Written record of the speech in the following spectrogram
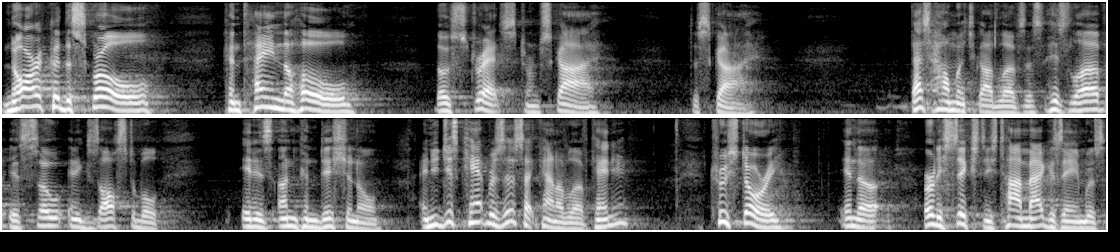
nor could the scroll contain the whole, though stretched from sky to sky. That's how much God loves us. His love is so inexhaustible, it is unconditional. And you just can't resist that kind of love, can you? True story, in the early 60s, Time magazine was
